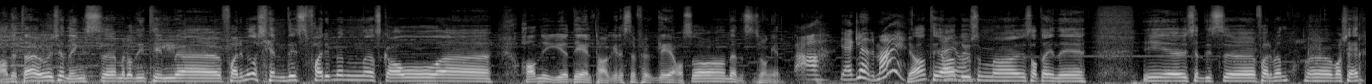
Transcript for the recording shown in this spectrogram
Ja, dette er jo kjenningsmelodi til eh, Farmen, og Kjendisfarmen skal uh, ha nye deltakere selvfølgelig også denne sesongen. Ja, jeg gleder meg. Ja, Thea, du som har satt deg inn i, i Kjendisfarmen. Uh, Hva skjer?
